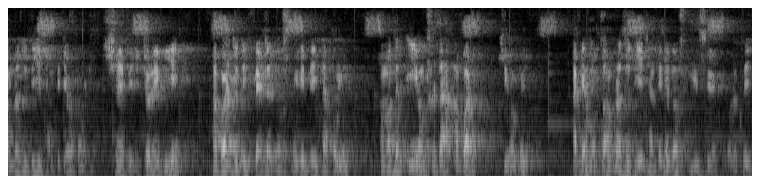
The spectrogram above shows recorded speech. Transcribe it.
আমরা যদি এখান থেকে অটোমেটিক শেপ এডিটরে গিয়ে আবার যদি ফ্ল্যাটে দশ মিলি দিই তাহলে আমাদের এই অংশটা আবার কি হবে? আগের মতো আমরা যদি এখান থেকে দশ মিনিট সিলেক্ট করে দিই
